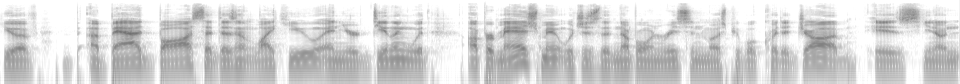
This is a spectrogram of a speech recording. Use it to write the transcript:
you have a bad boss that doesn't like you, and you're dealing with upper management, which is the number one reason most people quit a job, is you know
